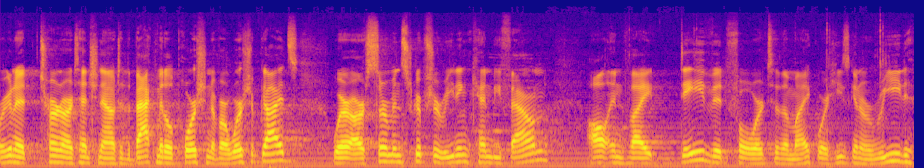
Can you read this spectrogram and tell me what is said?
we're going to turn our attention now to the back middle portion of our worship guides where our sermon scripture reading can be found. I'll invite David forward to the mic where he's going to read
